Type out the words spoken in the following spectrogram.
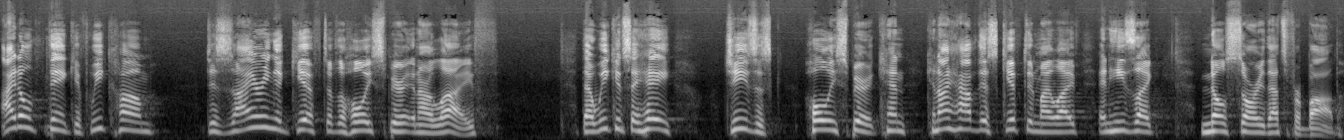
I don't think if we come desiring a gift of the Holy Spirit in our life, that we can say, hey, Jesus, Holy Spirit, can, can I have this gift in my life? And He's like, no, sorry, that's for Bob.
